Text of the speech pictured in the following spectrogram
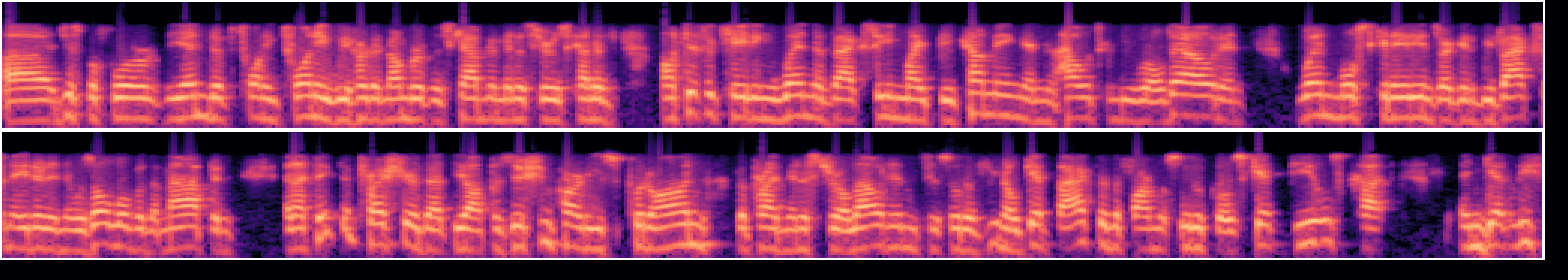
uh, just before the end of 2020, we heard a number of his cabinet ministers kind of pontificating when the vaccine might be coming and how it's going to be rolled out and when most Canadians are going to be vaccinated, and it was all over the map. And and I think the pressure that the opposition parties put on the prime minister allowed him to sort of you know get back to the pharmaceuticals, get deals cut, and get at least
